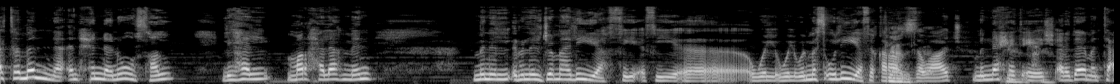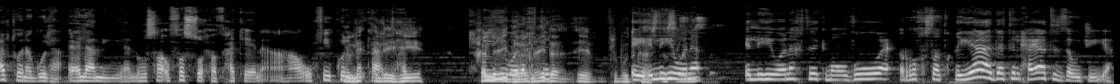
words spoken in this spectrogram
أتمنى أن حنا نوصل لهالمرحلة من من من الجمالية في في آه، والمسؤولية في قرار الزواج. من ناحية إيش؟ أنا دائما تعبت وأنا أقولها اعلاميا وفي الصحف حكيناها وفي كل مكان. اللي هي خلينا نعيدها نعيدها إيه، في البودكاست إيه اللي هي ون... اللي هي ونختك موضوع رخصة قيادة الحياة الزوجية.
